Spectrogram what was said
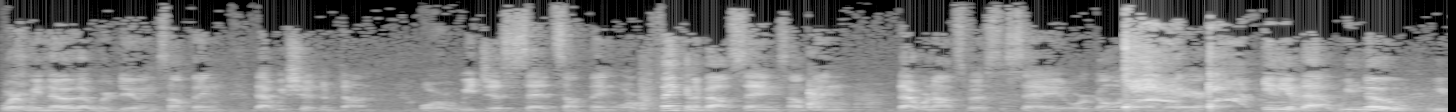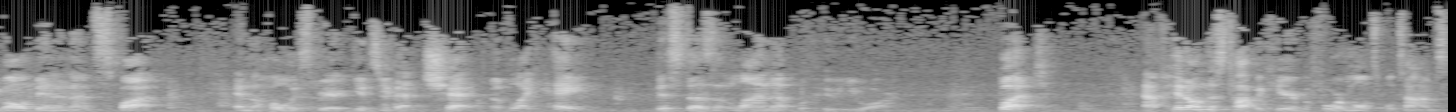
where we know that we're doing something that we shouldn't have done or we just said something, or we're thinking about saying something that we're not supposed to say, or going somewhere. Any of that, we know we've all been in that spot, and the Holy Spirit gives you that check of like, hey, this doesn't line up with who you are. But I've hit on this topic here before multiple times.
